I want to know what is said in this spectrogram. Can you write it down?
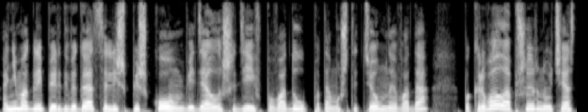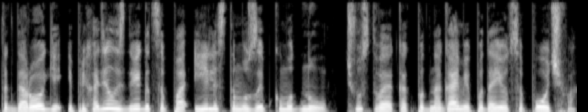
они могли передвигаться лишь пешком, ведя лошадей в поводу, потому что темная вода покрывала обширный участок дороги и приходилось двигаться по илистому зыбкому дну, чувствуя, как под ногами подается почва.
